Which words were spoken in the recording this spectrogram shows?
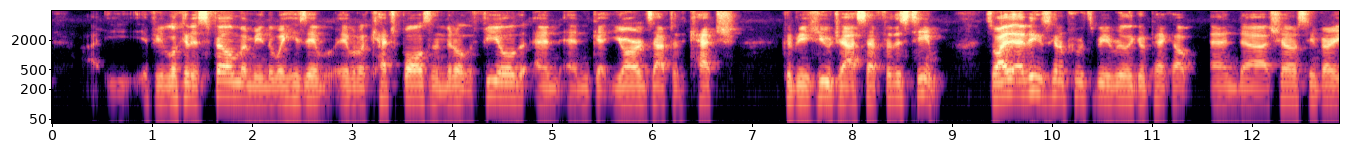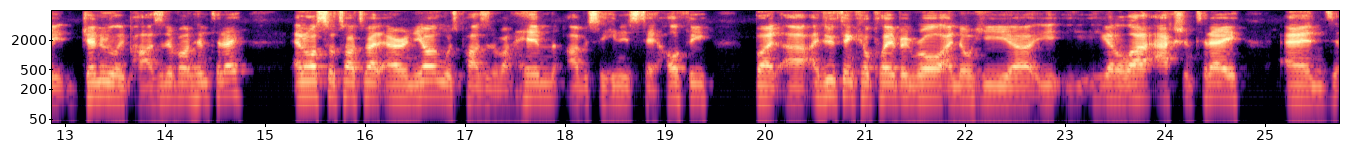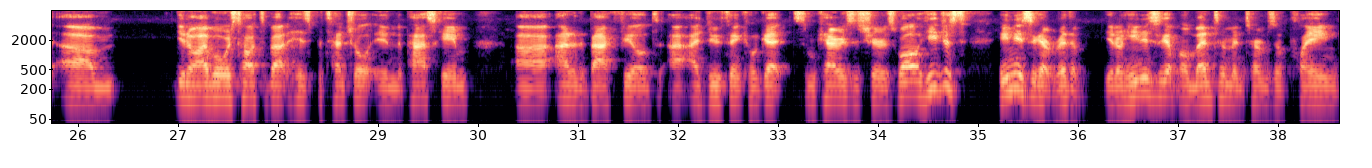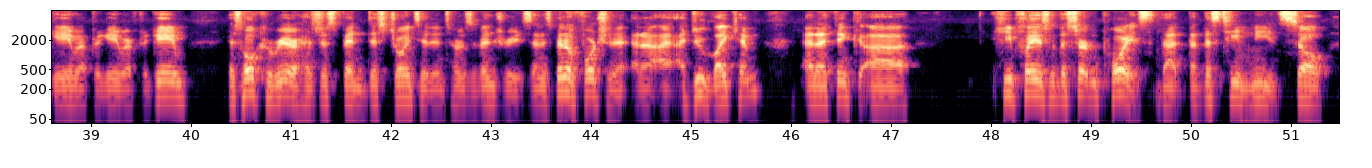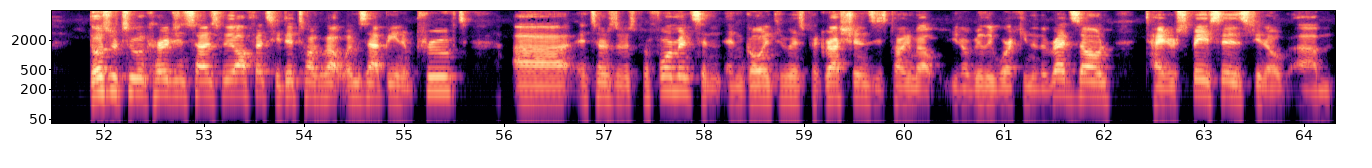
If you look at his film, I mean, the way he's able, able to catch balls in the middle of the field and and get yards after the catch could be a huge asset for this team. So I, I think he's going to prove to be a really good pickup. And uh, Schiano seemed very genuinely positive on him today, and also talked about Aaron Young was positive on him. Obviously, he needs to stay healthy. But uh, I do think he'll play a big role. I know he, uh, he, he got a lot of action today, and um, you know I've always talked about his potential in the pass game uh, out of the backfield. I, I, do think he'll get some carries this year as well. He just he needs to get rhythm. You know he needs to get momentum in terms of playing game after game after game. His whole career has just been disjointed in terms of injuries, and it's been unfortunate. And I, I do like him, and I think uh, he plays with a certain poise that that this team needs. So those were two encouraging signs for the offense. He did talk about Wimsatt being improved uh, in terms of his performance and, and going through his progressions. He's talking about you know really working in the red zone, tighter spaces, you know, um,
